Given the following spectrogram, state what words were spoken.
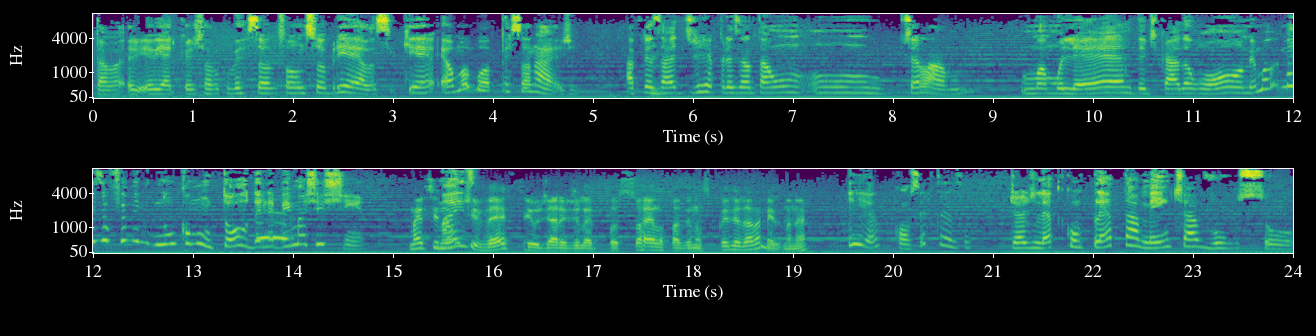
tava, eu e a Erika estava conversando, falando sobre ela, assim, que é, é uma boa personagem. Apesar de representar um, um sei lá, um- uma mulher dedicada a um homem, ma- mas o filme, não como um todo, ele é bem machistinha. Mas se não Mas- tivesse o Jared Leto fosse só ela fazendo as coisas, ia dar na mesma, né? Ia, com certeza. Jared Leto completamente avulso.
